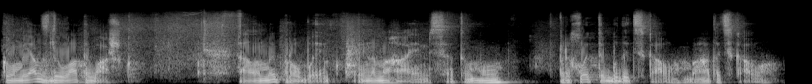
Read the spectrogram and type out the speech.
Коломиян здивувати важко, але ми пробуємо і намагаємося. Тому приходьте, буде цікаво, багато цікавого.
